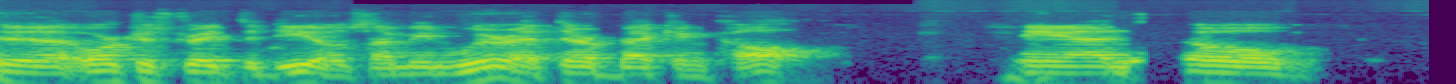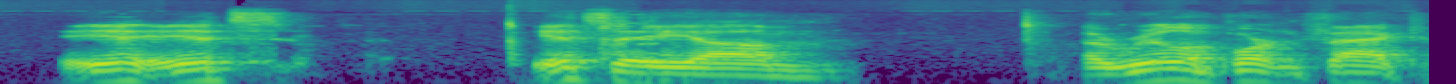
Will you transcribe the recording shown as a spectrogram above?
to orchestrate the deals. I mean, we're at their beck and call, and so it, it's it's a um, a real important fact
